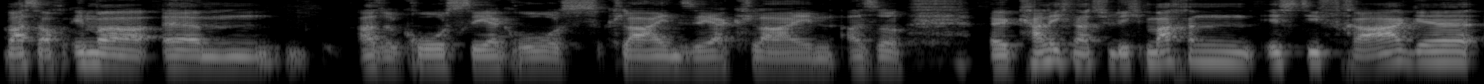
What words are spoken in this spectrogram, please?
was auch immer. Ähm, also groß, sehr groß, klein, sehr klein. Also äh, kann ich natürlich machen, ist die Frage,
